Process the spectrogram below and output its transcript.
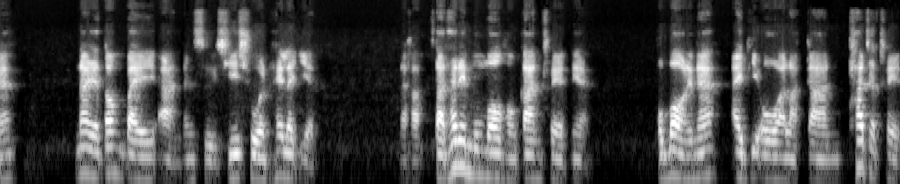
นะ น่าจะต้องไปอ่านหนังสือชี้ชวนให้ละเอียดนะครับ แต่ถ้าในมุมมองของการเทรดเนี่ย ผมบอกเลยนะ IPO หลักการถ้าจะเทรด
